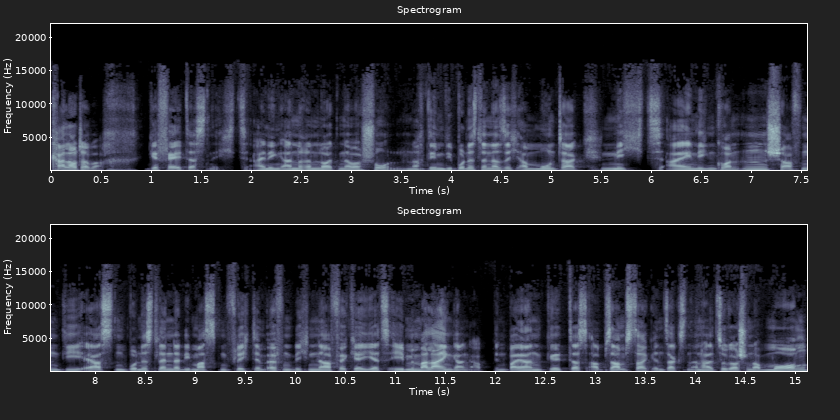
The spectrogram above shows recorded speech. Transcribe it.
Karl Lauterbach gefällt das nicht, einigen anderen Leuten aber schon. Nachdem die Bundesländer sich am Montag nicht einigen konnten, schaffen die ersten Bundesländer die Maskenpflicht im öffentlichen Nahverkehr jetzt eben im Alleingang ab. In Bayern gilt das ab Samstag, in Sachsen-Anhalt sogar schon ab morgen.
